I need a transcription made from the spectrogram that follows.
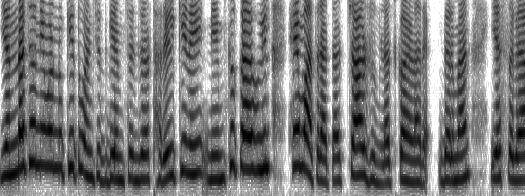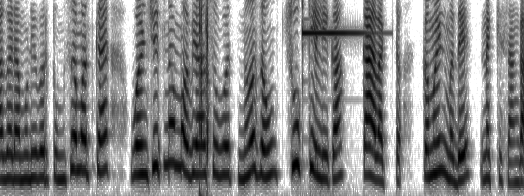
यंदाच्या निवडणुकीत वंचित गेमचेंजर ठरेल की नाही नेमकं काय होईल हे मात्र आता चार जूनलाच कळणार आहे. दरम्यान या सगळ्या घडामोडीवर तुमचं मत काय? वंचितनं मव्यासोबत न जाऊन चूक केली का? काय वाटतं? कमेंटमध्ये नक्की सांगा.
